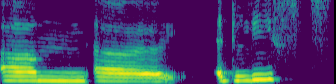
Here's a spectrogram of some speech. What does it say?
um, uh, at least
